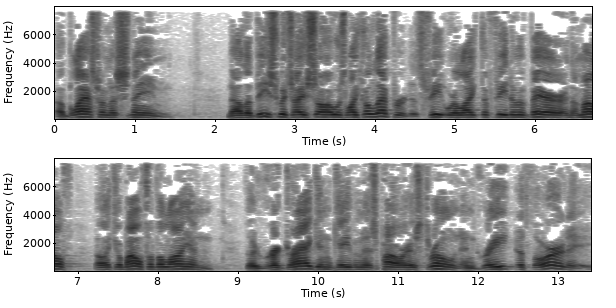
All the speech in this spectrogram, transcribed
a blasphemous name. Now the beast which I saw was like a leopard. His feet were like the feet of a bear, and the mouth like the mouth of a lion. The dragon gave him his power, his throne, and great authority.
